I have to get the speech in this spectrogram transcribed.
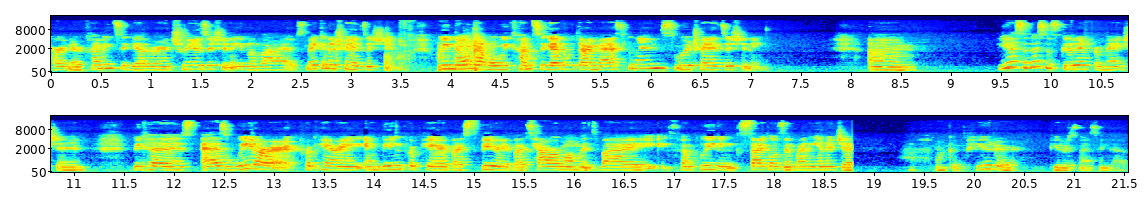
partner, coming together and transitioning the lives, making a transition. We know that when we come together with our masculines, we're transitioning. Um, yeah, so this is good information because as we are preparing and being prepared by spirit, by tower moments, by completing cycles, and by the energy, my computer, computer's messing up.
